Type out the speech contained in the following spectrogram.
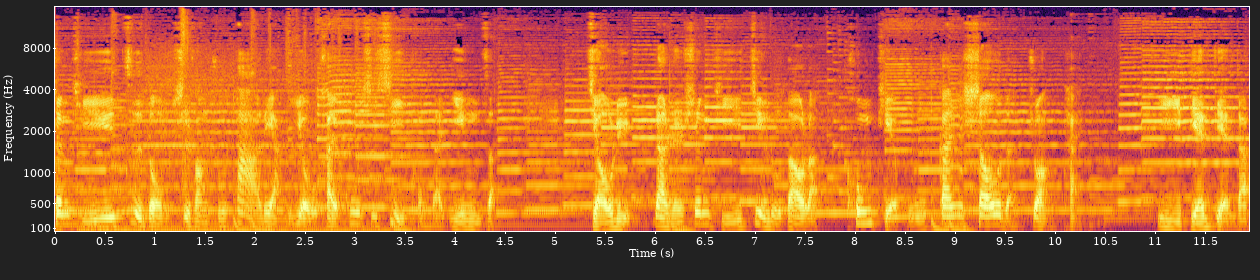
身体自动释放出大量有害呼吸系统的因子，焦虑让人身体进入到了空铁壶干烧的状态，一点点的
